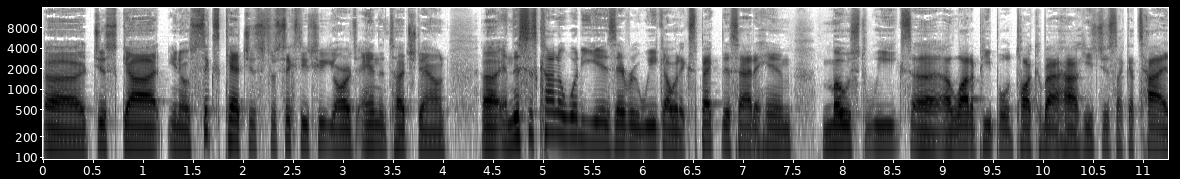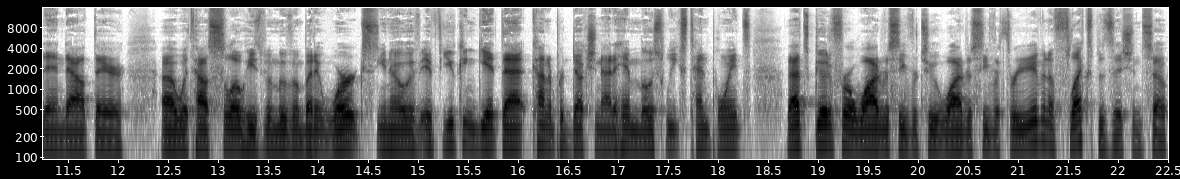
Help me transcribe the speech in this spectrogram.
Uh, just got you know six catches for 62 yards and the touchdown. Uh, and this is kind of what he is every week. I would expect this out of him most weeks. Uh, a lot of people talk about how he's just like a tight end out there uh, with how slow he's been moving, but it works. You know, if, if you can get that kind of production out of him most weeks, 10 points, that's good for a wide receiver two, a wide receiver three, or even a flex position. So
